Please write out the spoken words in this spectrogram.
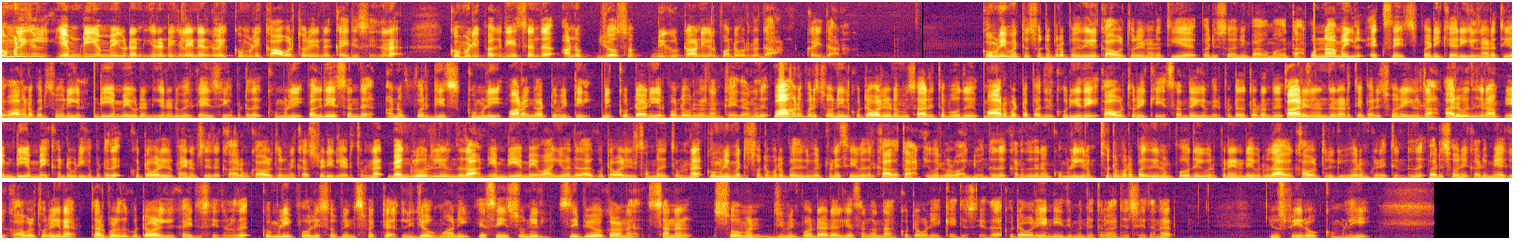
குமிளியில் எம்டிஎம்ஏயுடன் இரண்டு இளைஞர்களை குமிளி காவல்துறையினர் கைது செய்தனர். குமிளி பகுதியைச் சேர்ந்த அனுப் ஜோசப் பிகு டானியல் போன்றவர்கள்தான் கைதானது. கும்ளி மற்றும் சுற்றுப்புற பகுதியில் காவல்துறை நடத்திய பரிசோதனை பாகமாகத்தான். உண்ணாமையில் எக்ஸைஸ் படிக்கு அருகில் நடத்திய வாகன பரிசோதனையில் எம்டிஎம்ஏயுடன் இரண்டு பேர் கைது செய்யப்பட்டது. கும்ளி பகுதியைச் சேர்ந்த அனுப் வர்கீஸ் கும்ளி பாரங்காட்டு வீட்டில் பிக்கு டானியர் போன்றவர்கள் தான் கைதானது. வாகன பரிசோதனையில் குற்றவாளியிடம் விசாரித்த போது மாறுபட்ட பதில் கூறியதே காவல்துறைக்கு சந்தேகம் ஏற்பட்டது. தொடர்ந்து காரிலிருந்து நடத்திய பரிசோதனையில் தான் அறுபது கிராம் எம்டிஎம்ஏ கண்டுபிடிக்கப்பட்டது. குற்றவாளிகள் பயணம் செய்த காரும் காவல்துறையினர் கஸ்டடியில் எடுத்துள்ளனர். பெங்களூரில் இருந்துதான் எம்டிஎம்ஏ வாங்கி வந்ததாக குற்றவாளிகள் சம்மதித்துள்ளனர். கும்ளி மற்றும் சுற்றுப்புற பகுதியில் விற்பனை செய்வதற்காகத்தான் இவர்கள் வாங்கி வந்தது. கடந்த தினம் குமிளியிலும் சுற்றுப்புற பகுதியிலும் போதை விற்பனை நடைபெறுவதாக காவல்துறைக்கு விவரம் கிடைத்திருந்தது. பரிசோதனை கடுமையாக்கி காவல்துறையினர் தற்பொழுது குற்றவாளியை கைது செய்துள்ளது. Kumbla police sub inspector Lijo Mani S I Sunil சிபிஓக்களான Sanal Soman Jimin போன்ற அடங்கிய சங்கம் தான் குற்றவாளியை கைது செய்த குற்றவாளியை நீதிமன்றத்தில் ஆஜர் செய்தனர். நியூஸ் பீரோ குமிளி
